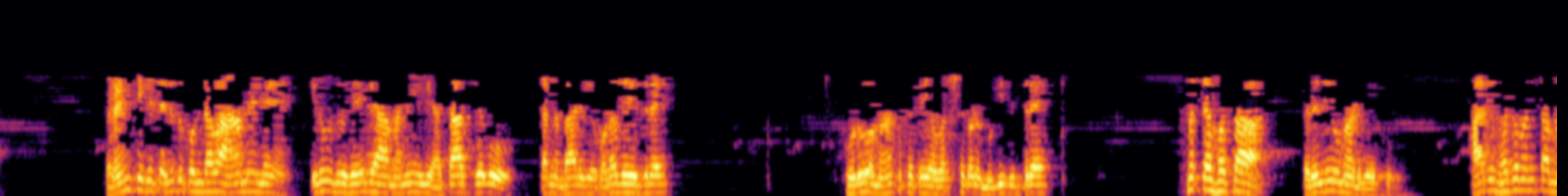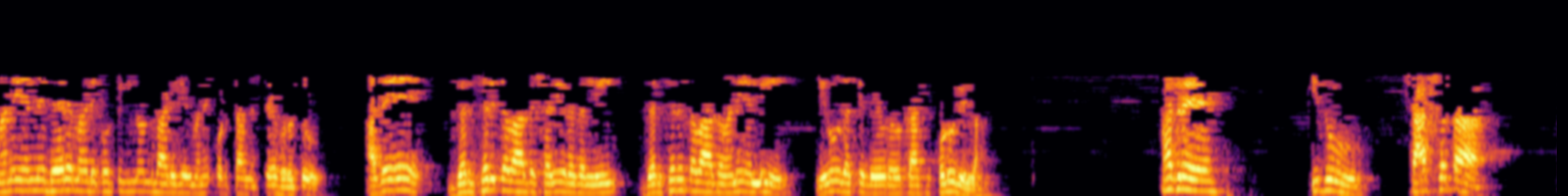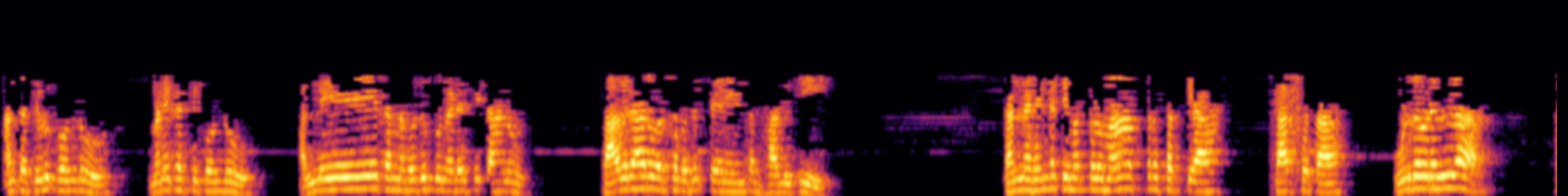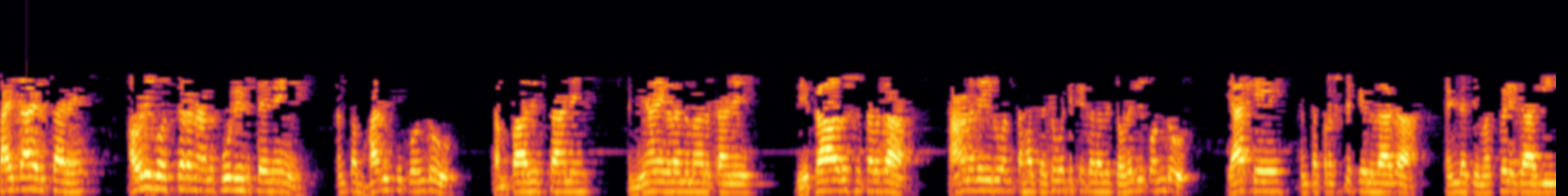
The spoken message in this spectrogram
ರೆಂಟಿಗೆ ತೆಗೆದುಕೊಂಡವ ಆಮೇಲೆ ಇರುವುದು ಹೇಗೆ ಆ ಮನೆಯಲ್ಲಿ ಅಸಾಧ್ಯವೋ ತನ್ನ ಬಾಡಿಗೆ ಕೊಡದೇ ಇದ್ರೆ, ಕೊಡುವ ಮಾತುಕತೆಯ ವರ್ಷಗಳು ಮುಗಿದಿದ್ರೆ, ಮತ್ತೆ ಹೊಸ ರಿನ್ಯೂ ಮಾಡಬೇಕು. ಹಾಗೆ ಭಗವಂತ ಮನೆಯನ್ನೇ ಬೇರೆ ಮಾಡಿ ಕೊಟ್ಟು ಇನ್ನೊಂದು ಬಾಡಿಗೆ ಮನೆ ಕೊಡ್ತಾನಷ್ಟೇ ಹೊರತು, ಅದೇ ಜರ್ಜರಿತವಾದ ಶರೀರದಲ್ಲಿ, ಜರ್ಜರಿತವಾದ ಮನೆಯಲ್ಲಿ ಇರುವುದಕ್ಕೆ ದೇವರ ಅವಕಾಶ ಕೊಡುವುದಿಲ್ಲ. ಆದ್ರೆ, ಇದು ಶಾಶ್ವತ ಅಂತ ತಿಳ್ಕೊಂಡು, ಮನೆ ಕಟ್ಟಿಕೊಂಡು ಅಲ್ಲೇ ತನ್ನ ಬದುಕು ನಡೆಸಿ ತಾನು ಸಾವಿರಾರು ವರ್ಷ ಬದುಕ್ತೇನೆ ಅಂತ ಭಾವಿಸಿ ತನ್ನ ಹೆಂಡತಿ ಮಕ್ಕಳು ಮಾತ್ರ ಸತ್ಯ, ಶಾಶ್ವತ, ಉಳಿದವರೆಲ್ಲ ಕಾಯ್ತಾ ಇರ್ತಾರೆ, ಅವರಿಗೋಸ್ಕರ ನಾನು ಕೂಡಿಡ್ತೇನೆ ಅಂತ ಭಾವಿಸಿಕೊಂಡು ಸಂಪಾದಿಸ್ತಾನೆ, ಅನ್ಯಾಯಗಳನ್ನು ಮಾಡುತ್ತಾನೆ ಬೇಕಾದಷ್ಟು ತರದ ಕಾಣದೇ ಇರುವಂತಹ ಚಟುವಟಿಕೆಗಳಲ್ಲಿ ತೊಡಗಿಕೊಂಡು ಯಾಕೆ ಅಂತ ಪ್ರಶ್ನೆ ಕೇಳಿದಾಗ ಹೆಂಡತಿ ಮಕ್ಕಳಿಗಾಗಿ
